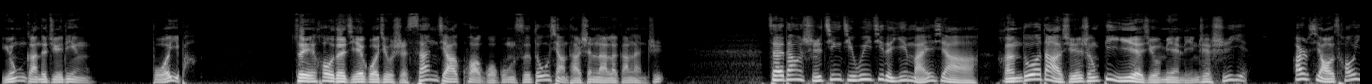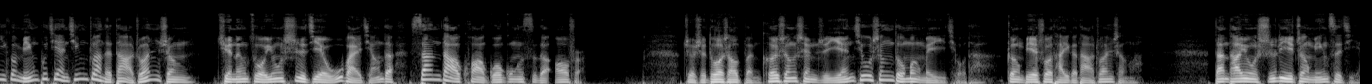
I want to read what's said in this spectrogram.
勇敢的决定搏一把。最后的结果就是三家跨国公司都向他伸来了橄榄枝。在当时经济危机的阴霾下。很多大学生毕业就面临着失业，而小曹一个名不见经传的大专生，却能坐拥世界五百强的三大跨国公司的 offer，这是多少本科生甚至研究生都梦寐以求的，更别说他一个大专生了。但他用实力证明自己，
